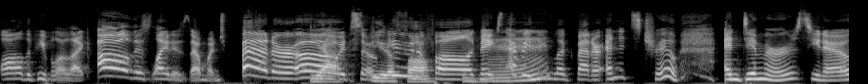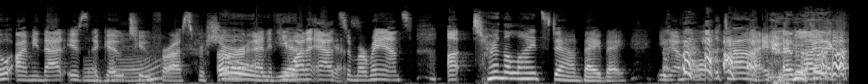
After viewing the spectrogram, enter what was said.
all the people are like, "Oh, this light is so much better. Oh, Yeah, it's so beautiful. beautiful. It makes everything look better." And it's true. And dimmers, you know, I mean, that is a go-to Mhm. for us for sure. Oh, and if you want to add yes. some romance, uh, turn the lights down, baby. You know, all the time. And light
